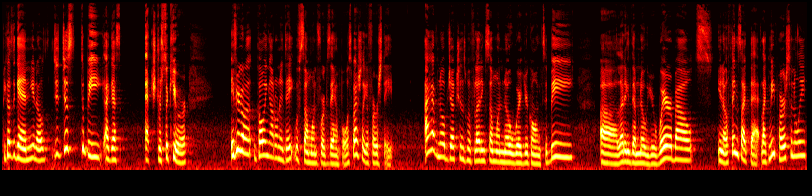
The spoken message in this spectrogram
Because again, you know, just to be, I guess, extra secure, if you're going out on a date with someone, for example, especially a first date, I have no objections with letting someone know where you're going to be, uh, letting them know your whereabouts, you know, things like that. Like me personally,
